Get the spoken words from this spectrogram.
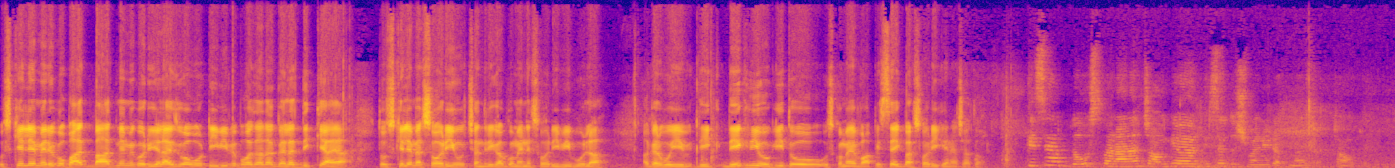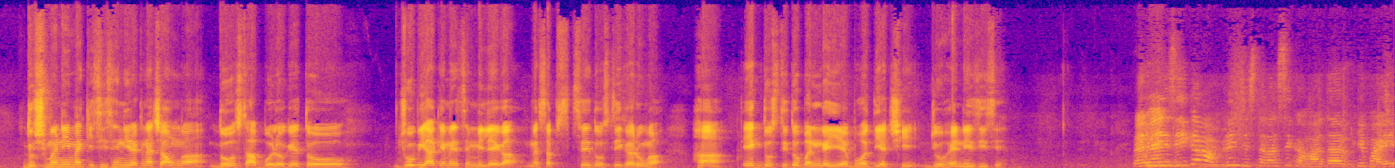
उसके लिए मेरे को बाद बाद में मेरे को रियलाइज़ हुआ वो टीवी पे बहुत ज़्यादा गलत दिख के आया तो उसके लिए मैं सॉरी हूँ। चंद्रिका को मैंने सॉरी भी बोला। अगर वो ये देख देख रही होगी तो उसको मैं वापस से एक बार सॉरी कहना चाहता हूँ। किसे आप दोस्त बनाना चाहोगे और किसे दुश्मनी रखना चाहोगे? दुश्मनी मैं किसी से नहीं रखना चाहूँगा। दोस्त आप बोलोगे तो जो भी आके मेरे से मिलेगा मैं सबसे दोस्ती करूँगा। हाँ एक दोस्ती तो बन गई है बहुत ही अच्छी जो है नेजी से। आपने जिस तरह से कहा था कि भाई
